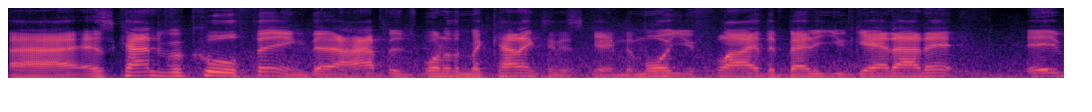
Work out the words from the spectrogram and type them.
Uh, it's kind of a cool thing that happens, one of the mechanics in this game. The more you fly, the better you get at it. It,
